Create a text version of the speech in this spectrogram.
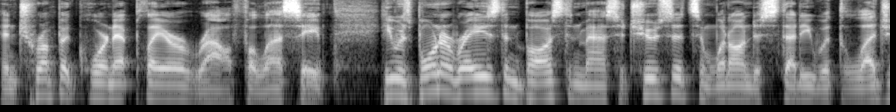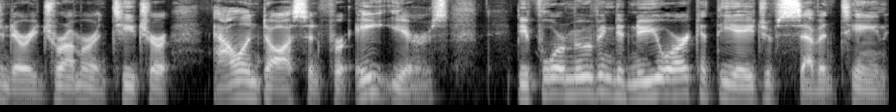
and trumpet cornet player Ralph Alessi. He was born and raised in Boston, Massachusetts, and went on to study with the legendary drummer and teacher Alan Dawson for eight years before moving to New York at the age of 17.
